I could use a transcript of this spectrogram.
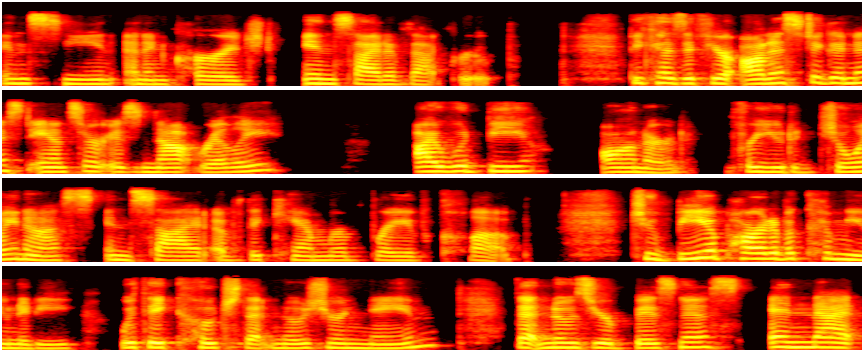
and seen and encouraged inside of that group? Because if your honest to goodness answer is not really, I would be honored for you to join us inside of the Camera Brave Club, to be a part of a community with a coach that knows your name, that knows your business, and that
